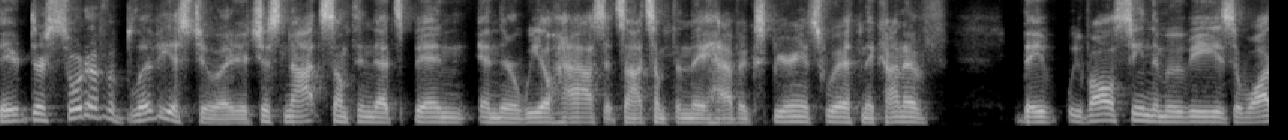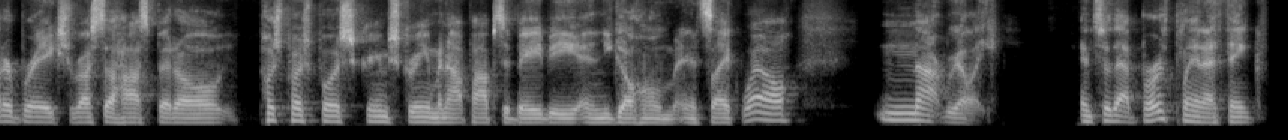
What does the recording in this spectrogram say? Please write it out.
they're, they're sort of oblivious to it. It's just not something that's been in their wheelhouse. It's not something they have experience with. And they kind of, they we've all seen the movies, the water breaks, you rush to the hospital, push, push, push, scream, scream, and out pops a baby, and you go home. And it's like, well, not really. And so that birth plan, I think,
